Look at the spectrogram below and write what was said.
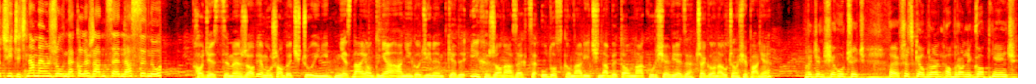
poćwiczyć na mężu, na koleżance, na synu. Chodzieccy mężowie muszą być czujni. Nie znają dnia ani godziny, kiedy ich żona zechce udoskonalić nabytą na kursie wiedzę. Czego nauczą się panie? Będziemy się uczyć e, wszystkie obrony, obrony kopnięć,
